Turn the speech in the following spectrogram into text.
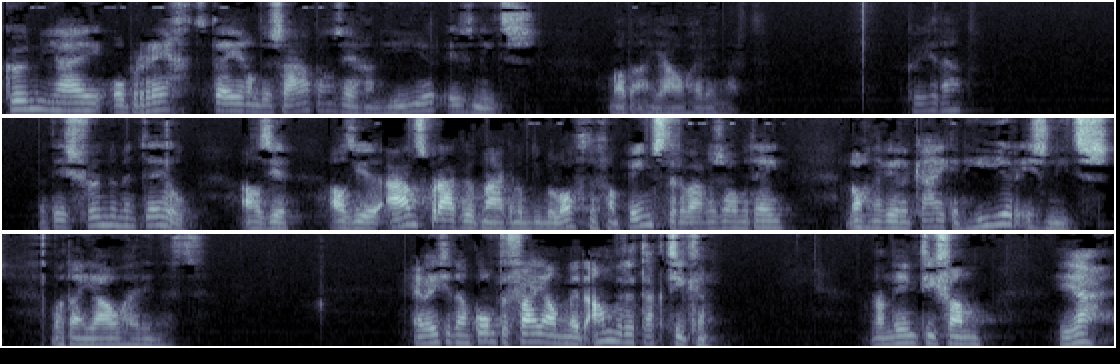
Kun jij oprecht tegen de Satan zeggen, hier is niets wat aan jou herinnert? Kun je dat? Dat is fundamenteel. Als je, als je aanspraak wilt maken op die belofte van Pinkster, waar we zo meteen nog naar willen kijken. Hier is niets wat aan jou herinnert. En weet je, dan komt de vijand met andere tactieken. Dan denkt hij van, ja,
